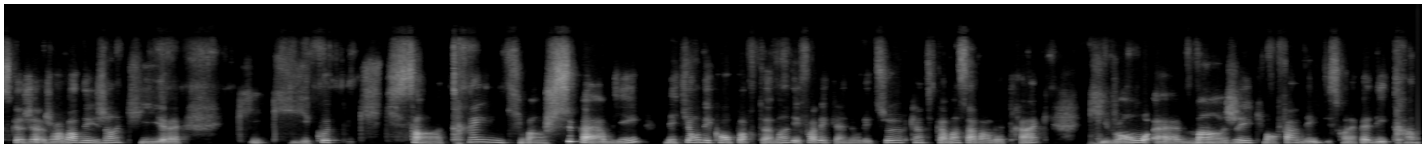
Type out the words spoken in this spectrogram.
Parce que je, vais avoir des gens qui, euh, qui, écoutent, qui s'entraînent, qui mangent super bien, mais qui ont des comportements, des fois avec la nourriture, quand ils commencent à avoir le trac, qui vont euh, manger, qui vont faire des, ce qu'on appelle des trans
